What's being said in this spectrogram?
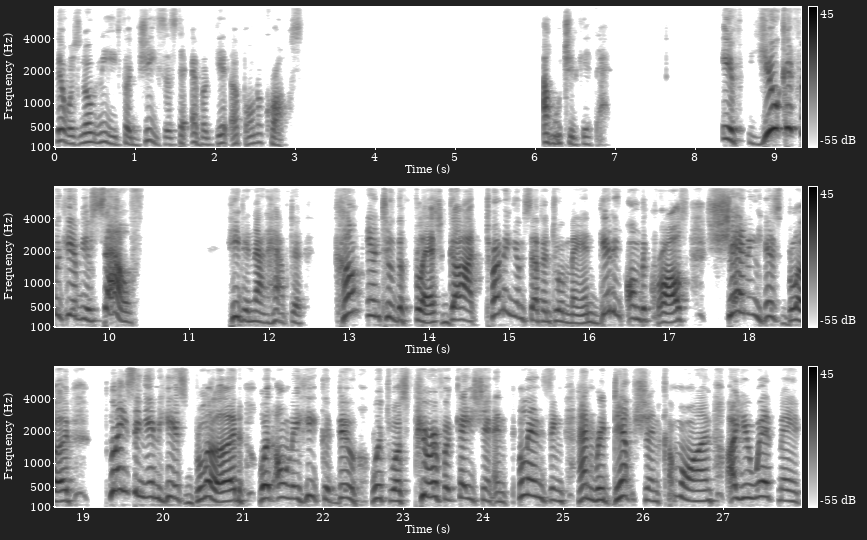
there was no need for Jesus to ever get up on a cross. I want you to get that if you could forgive yourself, he did not have to come into the flesh, God turning himself into a man, getting on the cross, shedding his blood, placing in his blood what only he could do, which was purification and cleansing and redemption. Come on, are you with me?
